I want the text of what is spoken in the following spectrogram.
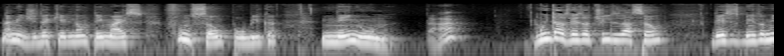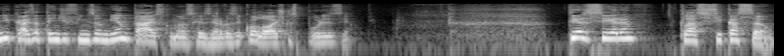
na medida que ele não tem mais função pública nenhuma. Tá? Muitas vezes a utilização desses bens dominicais atende fins ambientais, como as reservas ecológicas, por exemplo. Terceira classificação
